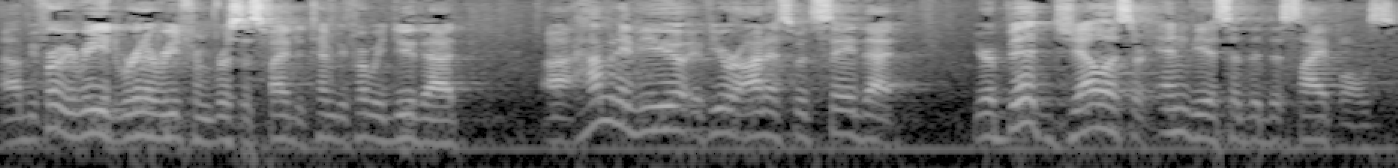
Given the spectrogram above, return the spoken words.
Uh, before we read, we're going to read from verses 5 to 10. Before we do that, uh, how many of you, if you were honest, would say that you're a bit jealous or envious of the disciples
